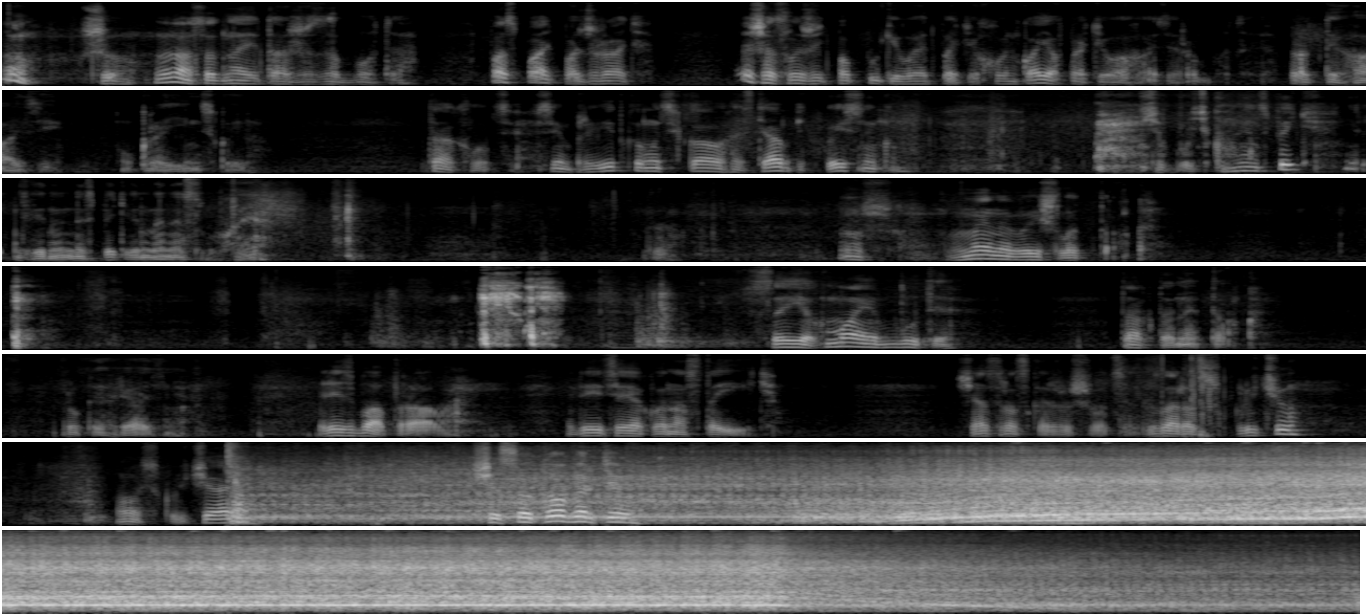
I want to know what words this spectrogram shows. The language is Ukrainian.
Ну, що, у нас одна і та же забота. Поспать, пожрать. И сейчас лежить попукивает потихоньку, а я в противогазе работаю. Протигазі українською. Так, хлопці, всім привіт, кому цікаво, гостям, підписникам. Чапучка, він спить? Ні, він не спить, він мене слухає. Так. Ну що, в мене вийшло так. Все як має бути. Так та не так. Руки грязні. Різьба права. Дивіться, як вона стоїть. Зараз розкажу, що це. Зараз включу. Ось включаю. 600 обертів.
